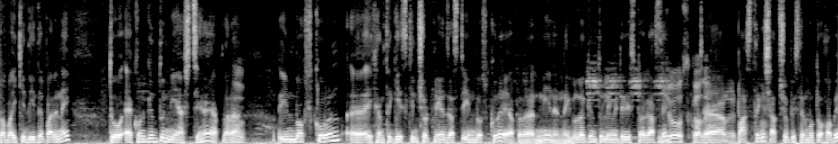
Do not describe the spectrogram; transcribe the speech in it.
সবাইকে দিতে পারি নাই। তো এখন কিন্তু নিয়ে আসছে হ্যাঁ? আপনারা ইনবক্স করুন। এখান থেকে স্ক্রিনশট নিয়ে জাস্ট ইনবক্স করে আপনারা নিয়ে নেন। এগুলো কিন্তু লিমিটেড স্টক আছে। পাঁচ থেকে সাতশো পিসের মতো হবে।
